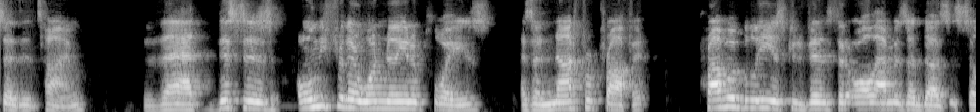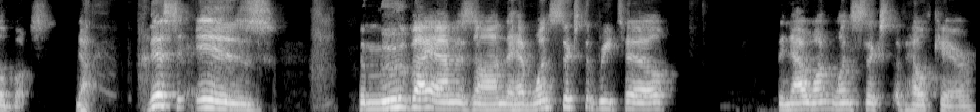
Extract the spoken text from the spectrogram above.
said at the time, that this is only for their 1 million employees as a not for profit, probably is convinced that all Amazon does is sell books. No, this is the move by Amazon. They have one sixth of retail. They now want one sixth of healthcare.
